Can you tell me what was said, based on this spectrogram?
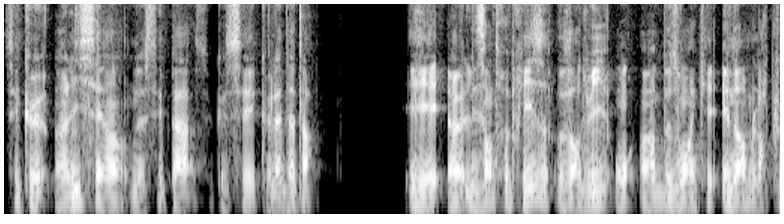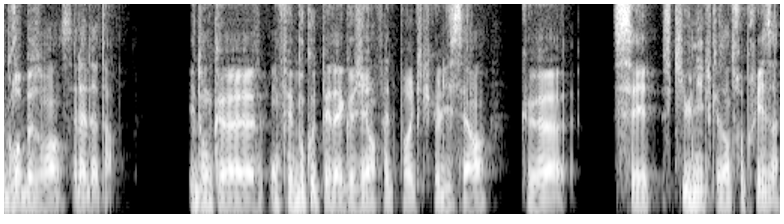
C'est qu'un lycéen ne sait pas ce que c'est que la data. Et euh, les entreprises, aujourd'hui, ont un besoin qui est énorme. Leur plus gros besoin, c'est la data. Et donc, euh, on fait beaucoup de pédagogie, en fait, pour expliquer aux lycéens que euh, c'est ce qui unit toutes les entreprises.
